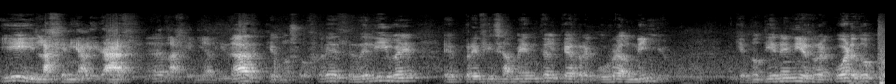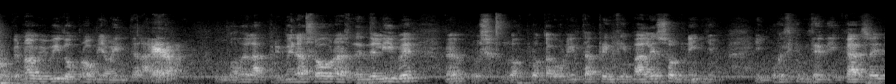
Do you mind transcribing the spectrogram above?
Y la genialidad, ¿eh? la genialidad que nos ofrece Delibes es precisamente el que recurre al niño, que no tiene ni recuerdos porque no ha vivido propiamente la guerra. Una de las primeras obras de Delibes, ¿eh? pues los protagonistas principales son niños y pueden dedicarse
